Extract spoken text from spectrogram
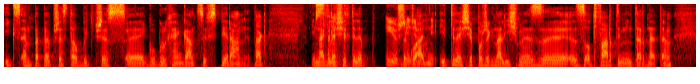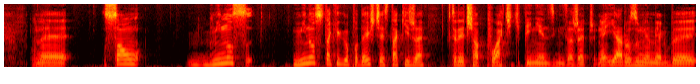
XMPP przestał być przez e, Google Hangoutsy wspierany, tak? I nagle Stryk. się tyle. I już dokładnie. I tyle się pożegnaliśmy z, z otwartym internetem. Hmm. Są. Minus, minus takiego podejścia jest taki, że wtedy trzeba płacić pieniędzmi za rzeczy. Nie? I ja rozumiem jakby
